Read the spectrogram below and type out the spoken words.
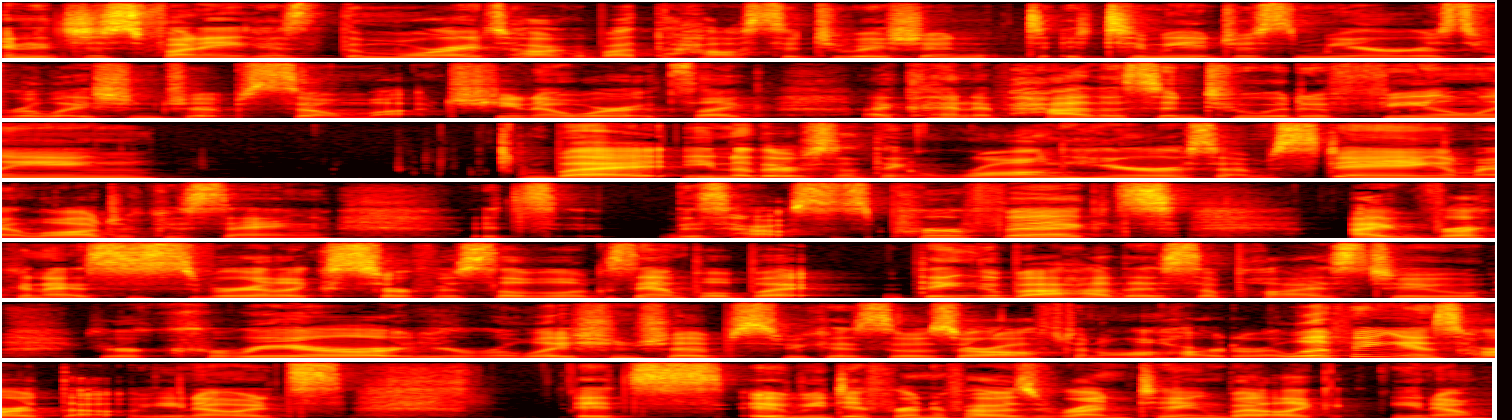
and it's just funny because the more I talk about the house situation, t- to me, it just mirrors relationships so much, you know, where it's like I kind of had this intuitive feeling, but, you know, there's nothing wrong here. So I'm staying, and my logic is saying it's this house is perfect. I recognize this is very like surface level example, but think about how this applies to your career, your relationships, because those are often a lot harder. Living is hard though. You know, it's it's it'd be different if I was renting, but like, you know,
